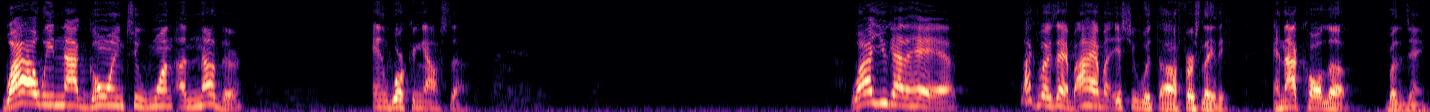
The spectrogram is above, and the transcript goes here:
Why are we not going to one another and working out stuff? Why you got to have, like for example, I have an issue with uh, First Lady, and I call up Brother Jamie.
